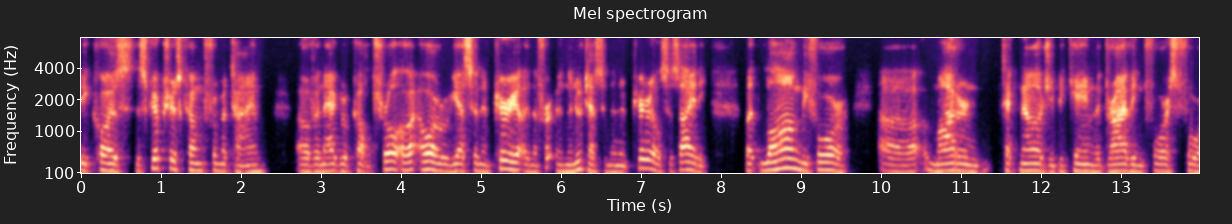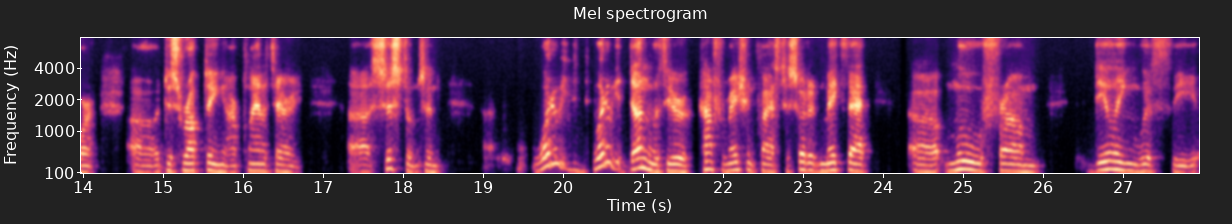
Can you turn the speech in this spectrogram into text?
because the scriptures come from a time of an agricultural, or, or yes, an imperial, in the, in the New Testament, an imperial society, but long before uh, modern technology became the driving force for uh, disrupting our planetary uh, systems. And uh, what have you, what have you done with your confirmation class to sort of make that uh, move from dealing with the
